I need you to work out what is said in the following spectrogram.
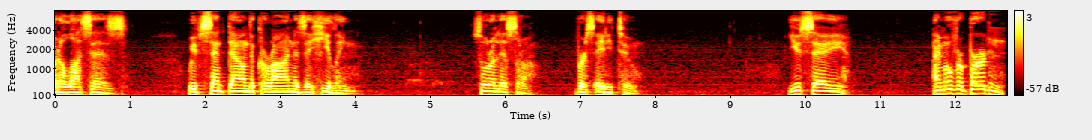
But Allah says, We've sent down the Quran as a healing. Surah Al Isra, verse 82. You say, I'm overburdened.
